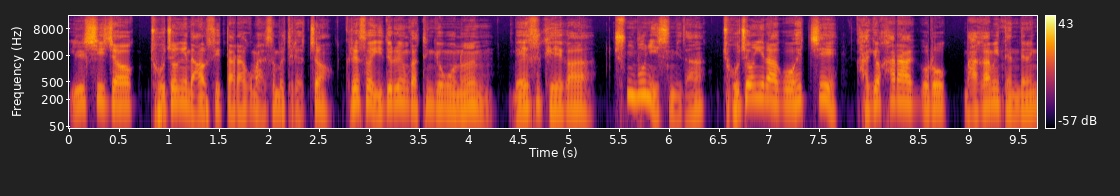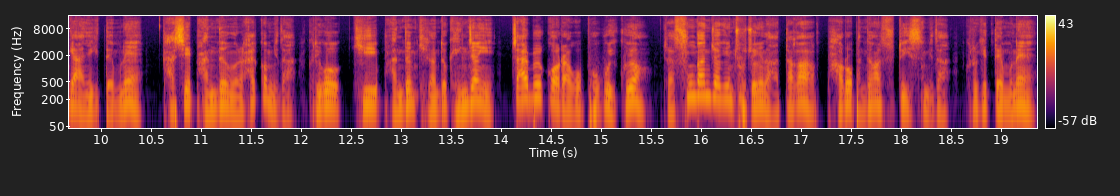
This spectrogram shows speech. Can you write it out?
일시적 조정이 나올 수 있다라고 말씀을 드렸죠. 그래서 이더리움 같은 경우는 매수 기회가 충분히 있습니다. 조정이라고 했지 가격 하락으로 마감이 된다는 게 아니기 때문에 다시 반등을 할 겁니다. 그리고 기 반등 기간도 굉장히 짧을 거라고 보고 있고요. 자, 순간적인 조정이 나왔다가 바로 반등할 수도 있습니다. 그렇기 때문에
